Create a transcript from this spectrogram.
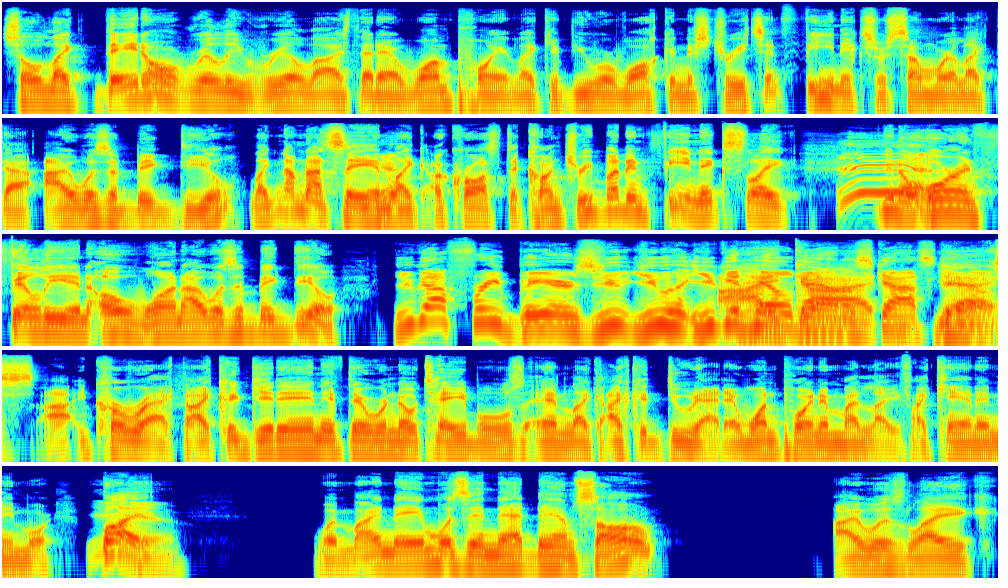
So like they don't really realize that at one point, like if you were walking the streets in Phoenix or somewhere like that, I was a big deal. Like I'm not saying Yeah. like across the country, but in Phoenix, like you know, or in Philly in 01, I was a big deal. you got free beers. You you you get I held down in Scottsdale. Yes, I, correct. I could get in if there were no tables, and like I could do that at one point in my life. I can't anymore. But when my name was in that damn song, I was like,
